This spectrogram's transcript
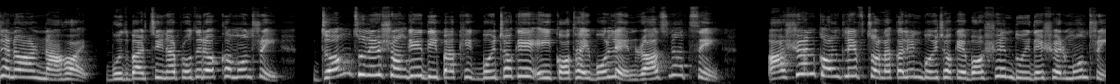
যেন আর না হয়। বুধবার চীনা প্রতিরক্ষা মন্ত্রী ডং চুনের সঙ্গে দ্বিপাক্ষিক বৈঠকে এই কথাই বললেন রাজনাথ সিং। আসিয়ান কনক্লেভ চলাকালীন বৈঠকে বসেন দুই দেশের মন্ত্রী।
